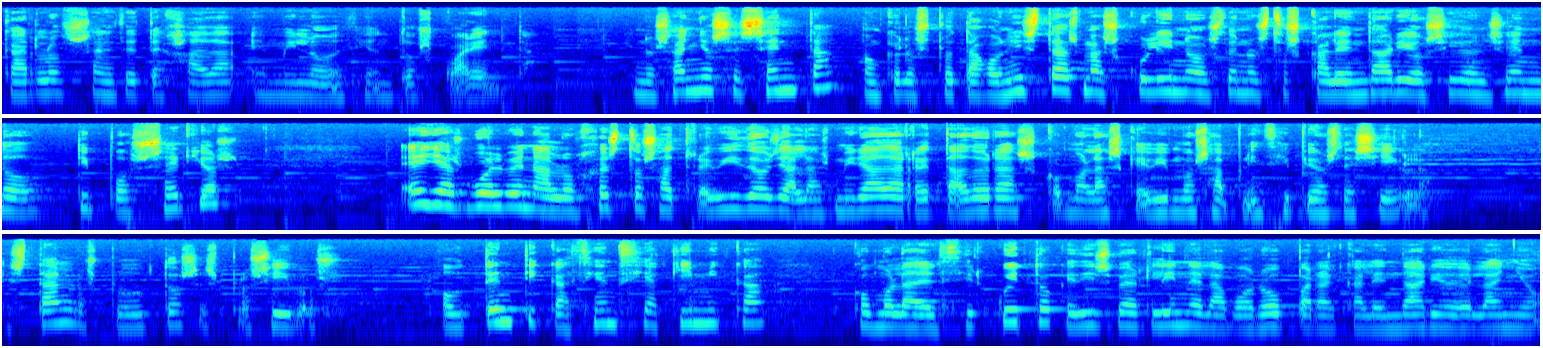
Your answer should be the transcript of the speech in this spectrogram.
Carlos Sáenz de Tejada en 1940. En los años 60, aunque los protagonistas masculinos de nuestros calendarios siguen siendo tipos serios, ellas vuelven a los gestos atrevidos y a las miradas retadoras como las que vimos a principios de siglo. Están los productos explosivos, auténtica ciencia química como la del circuito que Dis Berlin elaboró para el calendario del año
